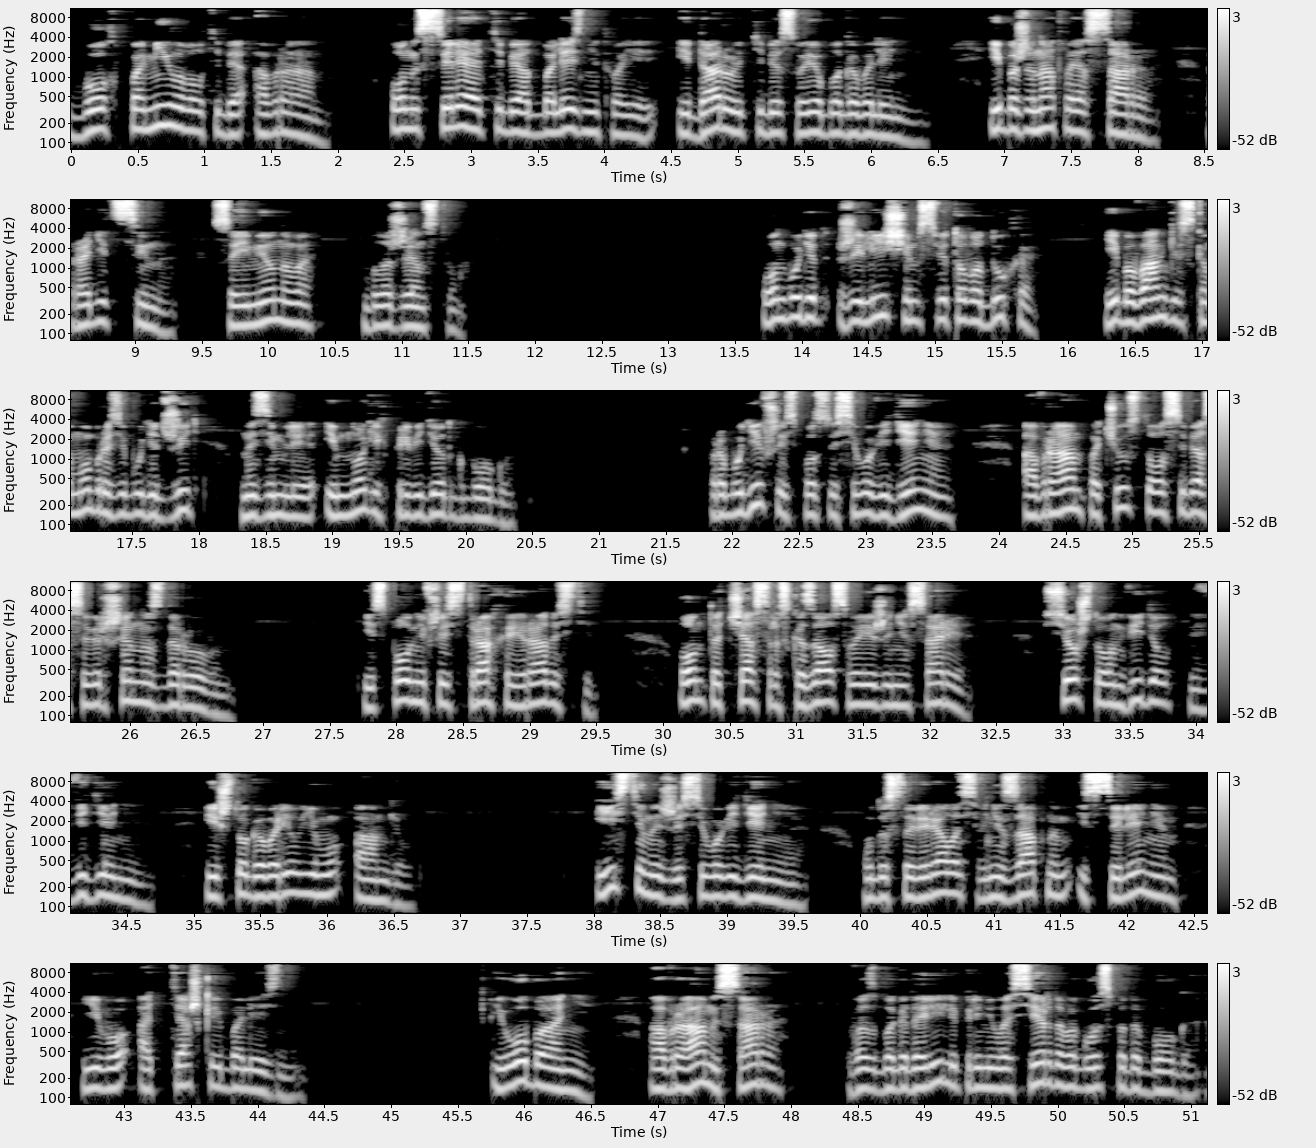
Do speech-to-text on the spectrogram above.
«Бог помиловал тебя, Авраам. Он исцеляет тебя от болезни твоей и дарует тебе свое благоволение, ибо жена твоя Сара родит сына, соименного блаженству. Он будет жилищем Святого Духа, ибо в ангельском образе будет жить на земле и многих приведет к Богу. Пробудившись после всего видения, Авраам почувствовал себя совершенно здоровым. Исполнившись страха и радости, он тотчас рассказал своей жене Саре все, что он видел в видении и что говорил ему ангел. Истинность же всего видения удостоверялась внезапным исцелением его от тяжкой болезни. И оба они, Авраам и Сара, возблагодарили премилосердного Господа Бога.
